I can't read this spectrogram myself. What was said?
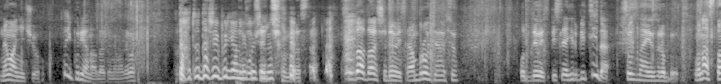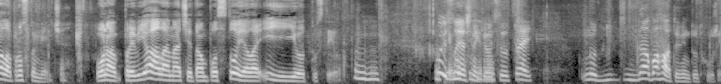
нема нічого. Та й бур'яна навіть нема. Давай. Так, тут навіть і бур'ян не Тут хоче взагалі нічого не росте. Сюди далі дивись, амброзія ось. От дивись, після гербіцида, що з нею зробив? Вона стала просто мельче. Вона прив'яла, наче там постояла і її відпустила. Угу. Ну і соняшники, ось оцей. Ну, набагато він тут хужий.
